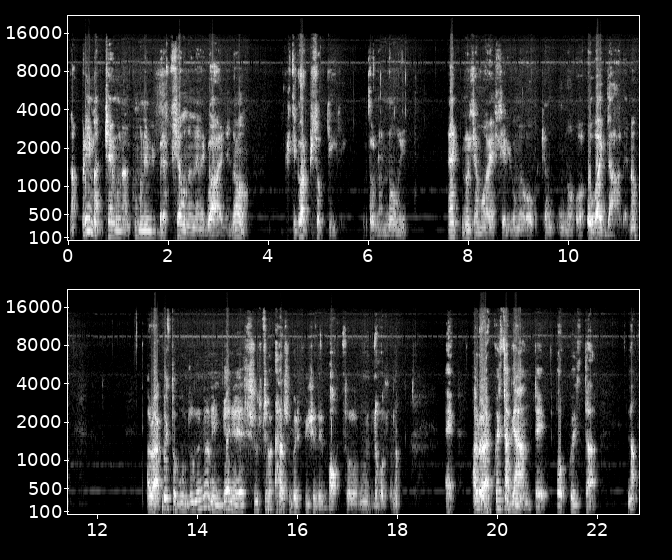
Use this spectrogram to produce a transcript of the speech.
no, prima c'è una, come una vibrazione nelle guaglie, no? Questi corpi sottili intorno a noi, eh? noi siamo esseri come o- uno o- ovoidale, no? Allora, a questo punto d'unione in genere è alla superficie del bozzolo luminoso, no? Ecco, allora, questa piante o questa... No,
